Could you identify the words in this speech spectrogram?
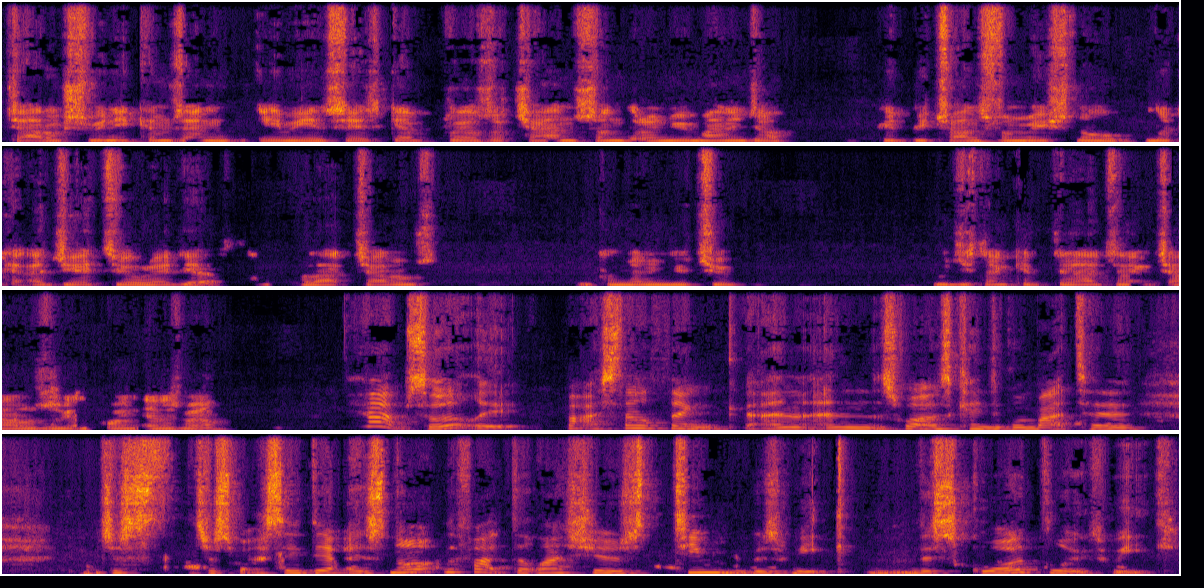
Charles Sweeney comes in, Amy, and says, "Give players a chance under a new manager. Could be transformational. Look at Ajeti already yep. for that, Charles. He comes in on YouTube." Would you think to that? Do you think Charles has got a point there as well? Yeah, absolutely. But I still think, and and it's what I was kind of going back to, just just what I said there. It's not the fact that last year's team was weak; the squad looked weak.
